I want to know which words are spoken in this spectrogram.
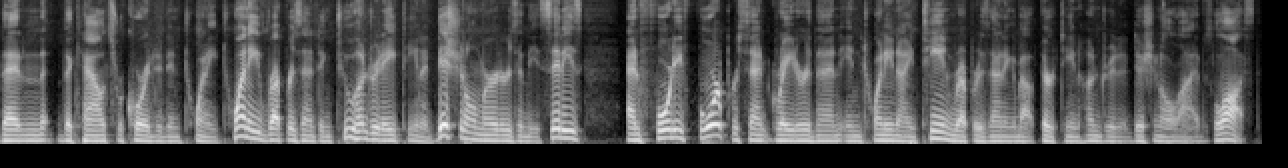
than the counts recorded in 2020, representing 218 additional murders in these cities and 44% greater than in 2019, representing about 1,300 additional lives lost.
